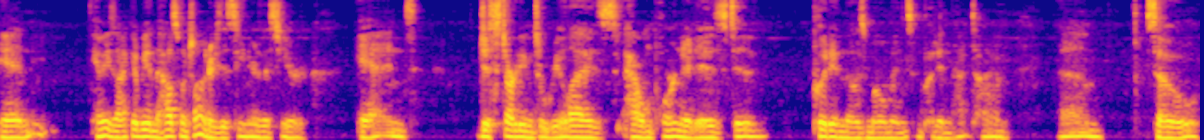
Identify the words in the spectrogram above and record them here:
and you know, he's not going to be in the house much longer. He's a senior this year, and just starting to realize how important it is to put in those moments and put in that time. Um, so,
